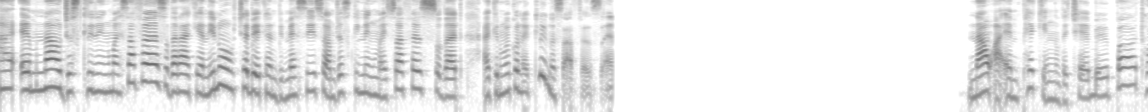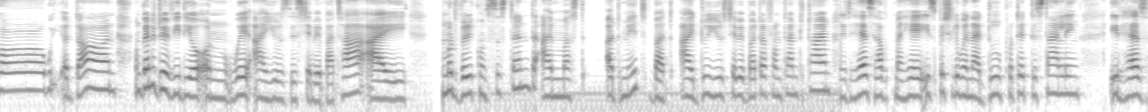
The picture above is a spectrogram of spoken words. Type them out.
I am now just cleaning my surface so that I can, you know, chebe can be messy. So I'm just cleaning my surface so that I can work on a cleaner surface. And now I am packing the chebe butter. We are done. I'm going to do a video on where I use this chebe butter. I am not very consistent, I must admit, but I do use chebe butter from time to time. It has helped my hair, especially when I do protective styling it has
